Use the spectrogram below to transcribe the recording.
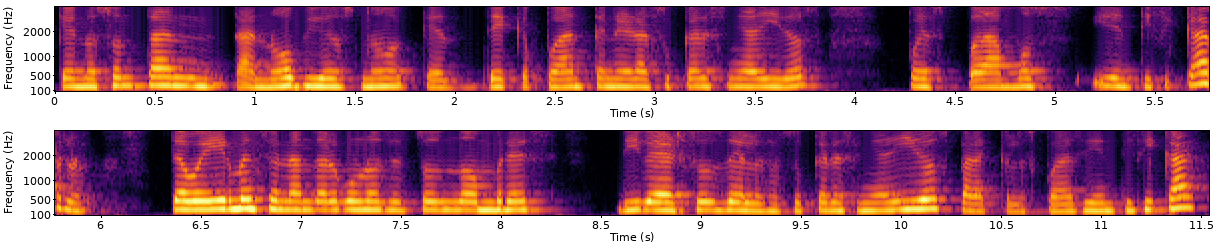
que no son tan, tan obvios, ¿no? Que, de que puedan tener azúcares añadidos, pues podamos identificarlo. Te voy a ir mencionando algunos de estos nombres diversos de los azúcares añadidos para que los puedas identificar.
